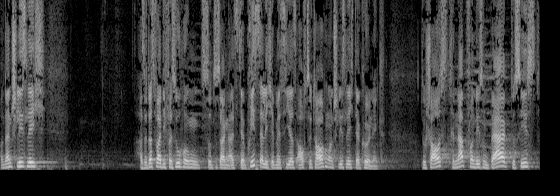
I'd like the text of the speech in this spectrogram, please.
Und dann schließlich, also das war die Versuchung sozusagen als der priesterliche Messias aufzutauchen und schließlich der König. Du schaust hinab von diesem Berg, du siehst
